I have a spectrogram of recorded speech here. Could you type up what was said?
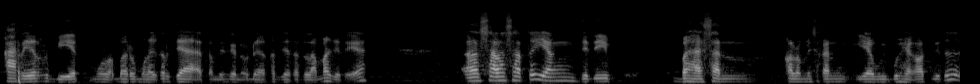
karir biit mula, baru mulai kerja atau misalkan udah kerja terlalu lama gitu ya. Uh, salah satu yang jadi bahasan kalau misalkan ya wibu hangout gitu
